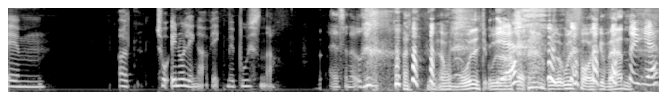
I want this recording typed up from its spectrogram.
Øhm, og tog endnu længere væk med bussen og alt sådan noget. Det var modigt ud, Ja. at, ud at udforske verden. ja.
